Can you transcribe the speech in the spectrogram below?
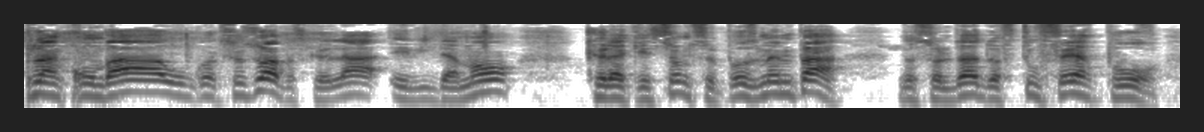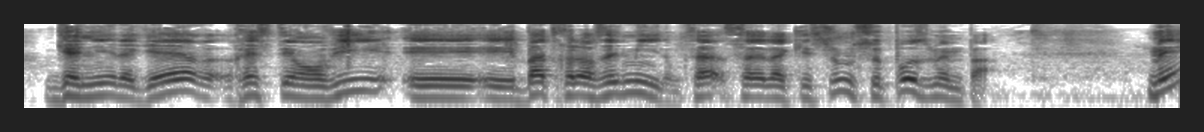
plein combat ou quoi que ce soit, parce que là, évidemment, que la question ne se pose même pas. Nos soldats doivent tout faire pour gagner la guerre, rester en vie et, battre leurs ennemis. Donc ça, ça, la question ne se pose même pas. Mais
